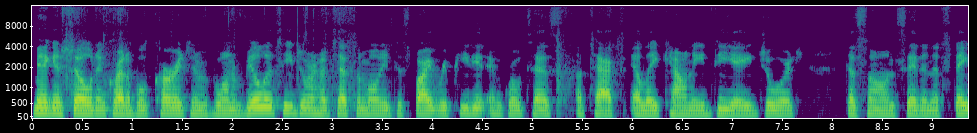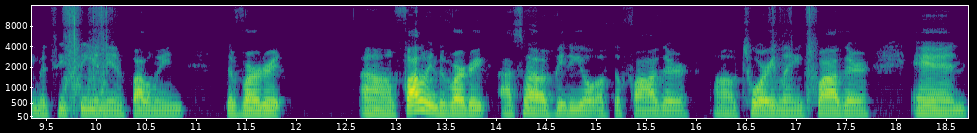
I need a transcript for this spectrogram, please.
Megan showed incredible courage and vulnerability during her testimony despite repeated and grotesque attacks, LA County DA George Gascon said in a statement to CNN following the verdict. Um, following the verdict, I saw a video of the father, uh, Tory Lanez's father, and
